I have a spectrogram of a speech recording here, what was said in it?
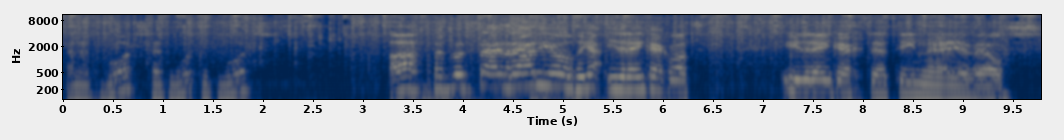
En het woord, het woord, het woord. Ah, het wordt vrij radio. Ja, iedereen krijgt wat. Iedereen krijgt eh 10 eh, EFL's.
